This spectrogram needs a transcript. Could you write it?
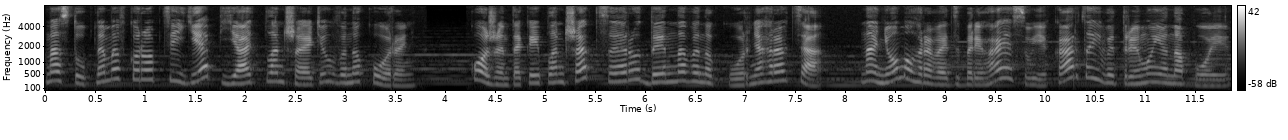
Наступними в коробці є 5 планшетів винокурень. Кожен такий планшет це родинна винокурня гравця. На ньому гравець зберігає свої карти і витримує напої.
